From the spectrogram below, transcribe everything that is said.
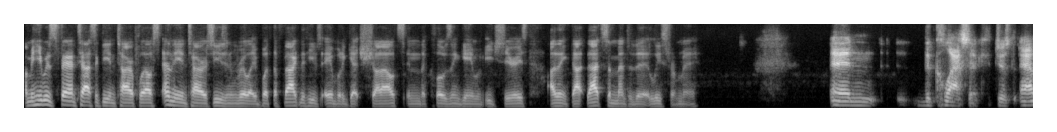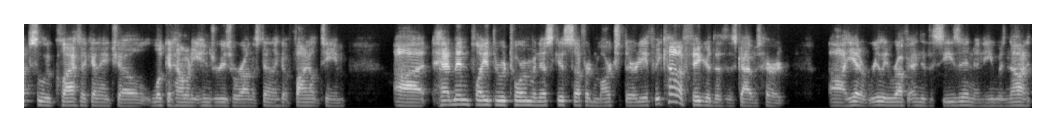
I mean, he was fantastic the entire playoffs and the entire season, really. But the fact that he was able to get shutouts in the closing game of each series, I think that that cemented it, at least for me. And the classic, just absolute classic NHL. Look at how many injuries were on the Stanley Cup final team. Uh, Hedman played through a torn meniscus, suffered March 30th. We kind of figured that this guy was hurt. Uh, he had a really rough end of the season, and he was not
